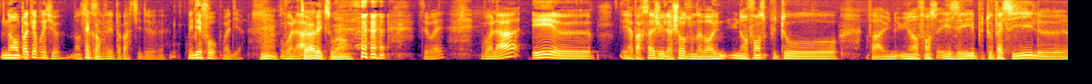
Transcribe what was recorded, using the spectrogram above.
Non, pas capricieux. Non, ça, ça fait pas partie de mes défauts, on va dire. Hmm. Voilà. Ça va avec souvent. C'est vrai. Voilà. Et, euh, et à part ça, j'ai eu la chance d'en avoir une, une enfance plutôt. Enfin, une, une enfance aisée, plutôt facile. euh,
